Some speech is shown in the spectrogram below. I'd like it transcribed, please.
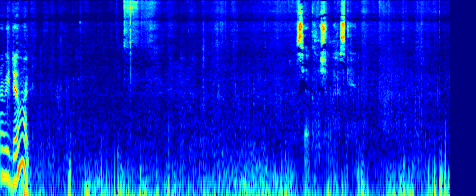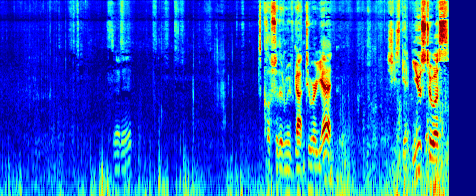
What are we doing? See how close you let us get. Is that it? It's than we've gotten to her yet. She's getting used to us.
